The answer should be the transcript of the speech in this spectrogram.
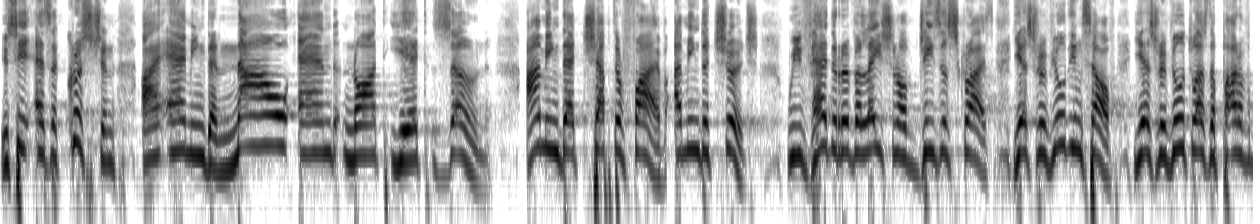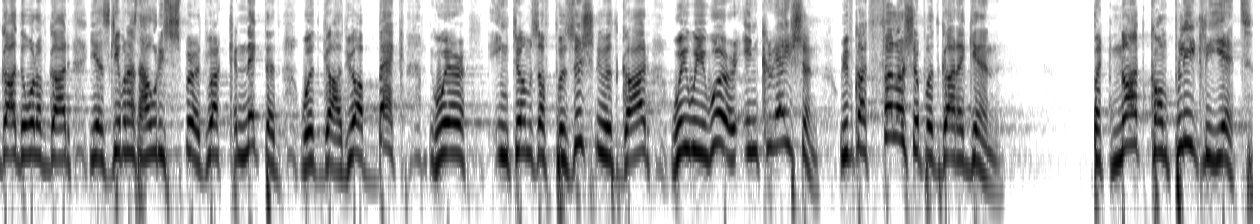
You see, as a Christian, I am in the now and not yet zone. I'm in that chapter five. I'm in the church. We've had the revelation of Jesus Christ. He has revealed Himself. He has revealed to us the power of God, the will of God. He has given us the Holy Spirit. We are connected with God. We are back where, in terms of positioning with God, where we were in creation. We've got fellowship with God again, but not completely yet.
